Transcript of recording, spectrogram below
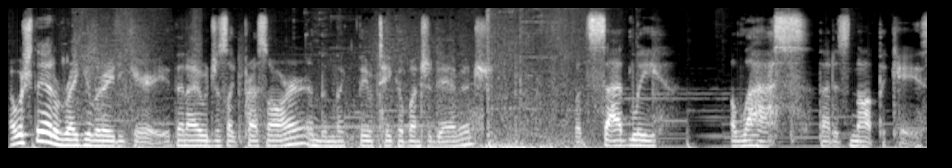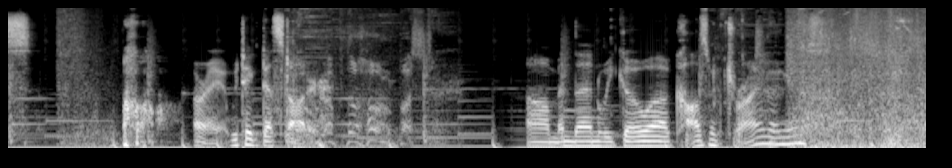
I wish they had a regular AD carry. Then I would just like press R and then like they would take a bunch of damage. But sadly, alas, that is not the case. Oh, alright, we take Death's Daughter. Um, and then we go uh, Cosmic Drive, I guess.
